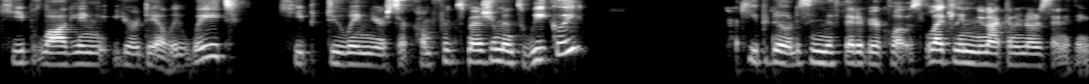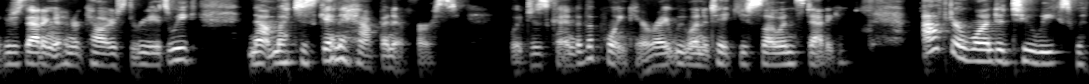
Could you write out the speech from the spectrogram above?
Keep logging your daily weight. Keep doing your circumference measurements weekly. Keep noticing the fit of your clothes. Likely, you're not going to notice anything. If you're just adding 100 calories three days a week, not much is going to happen at first, which is kind of the point here, right? We want to take you slow and steady. After one to two weeks with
